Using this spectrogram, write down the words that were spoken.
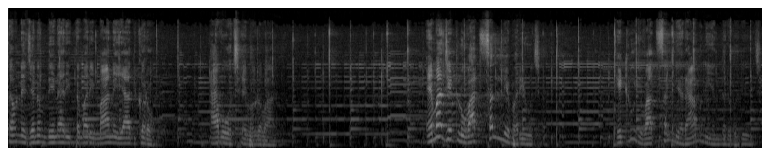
તમને જન્મ દેનારી તમારી માને યાદ કરો. આવો છે ભગવાન. એમાં જેટલું વાત્સલ્ય ભર્યું છે, એટલું જ વાત્સલ્ય રામની અંદર ભર્યું છે.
